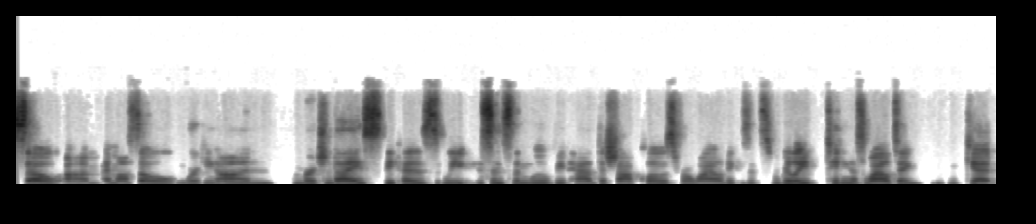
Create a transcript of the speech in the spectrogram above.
So um, I'm also working on merchandise because we since the move we've had the shop closed for a while because it's really taking us a while to get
